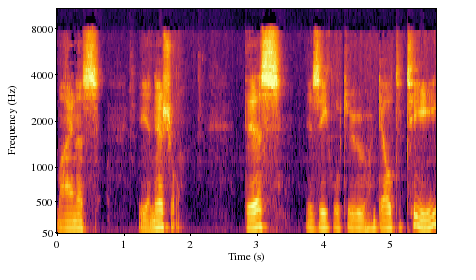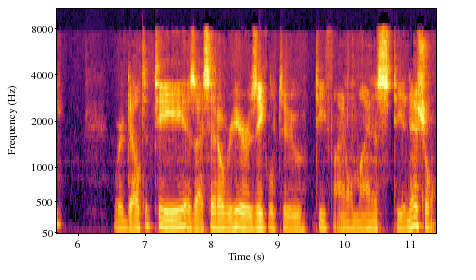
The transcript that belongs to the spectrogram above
minus the initial. This is equal to delta T, where delta T, as I said over here, is equal to T final minus T initial.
